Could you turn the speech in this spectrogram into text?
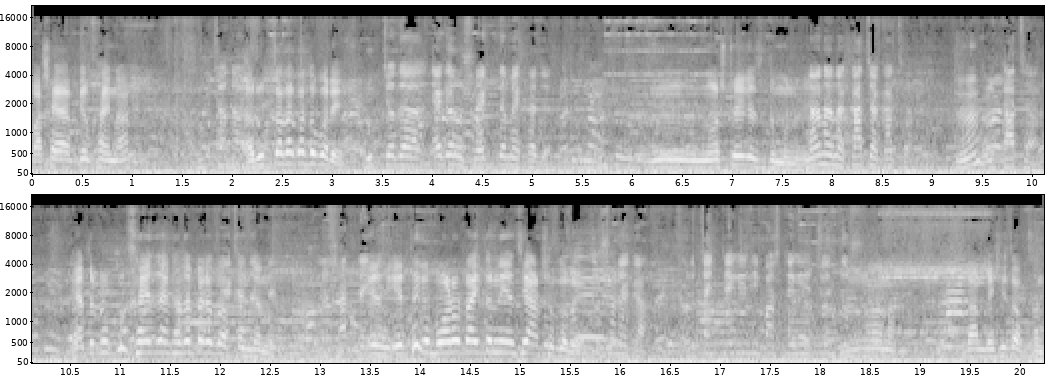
বাসায় আর কেউ খায় না। রূপচাঁদা কত করে রূপচাঁদা এগারোশো একদম এক হাজার। নষ্ট হয়ে গেছে তো মনে হয়। না না না কাঁচা কাঁচা। হ্যাঁ? কাঁচা। এতটুকু সাইজ এক হাজার টাকা চাচ্ছেন কেন? এর- থেকে বড়টাই তো নিয়েছি আটশো করে। চোদ্দশো টাকা। ওটা চারটে কেজি পাঁচটা কেজি চোদ্দশো। না না দাম বেশি চাচ্ছেন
